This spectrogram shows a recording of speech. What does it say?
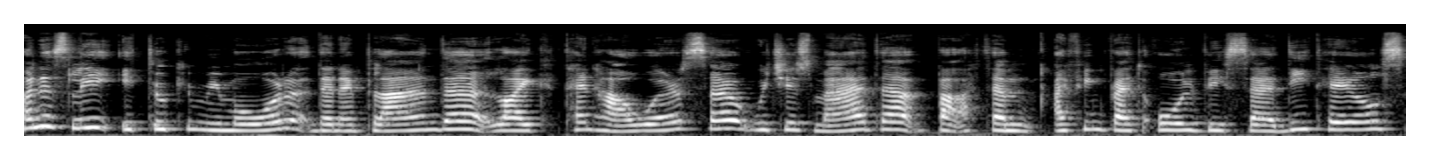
Honestly, it took me more than I planned, uh, like 10 hours, uh, which is mad, uh, but um, I think that all these details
